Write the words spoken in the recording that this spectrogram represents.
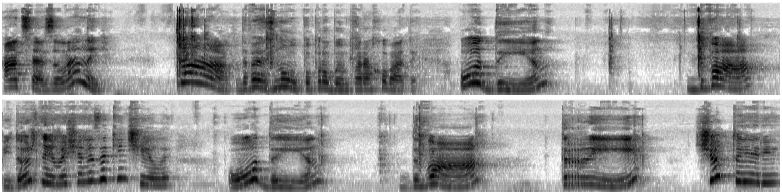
А це зелений? Так, давай знову попробуємо порахувати. Один, два. Підожди, ми ще не закінчили. Один, два, три, чотири.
